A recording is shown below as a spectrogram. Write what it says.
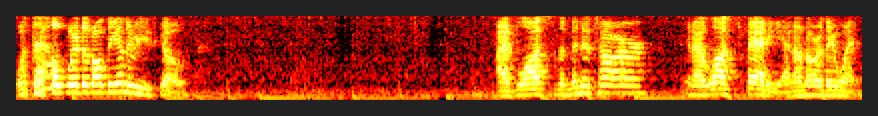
What the hell? Where did all the enemies go? I've lost the Minotaur, and I lost Fatty. I don't know where they went.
